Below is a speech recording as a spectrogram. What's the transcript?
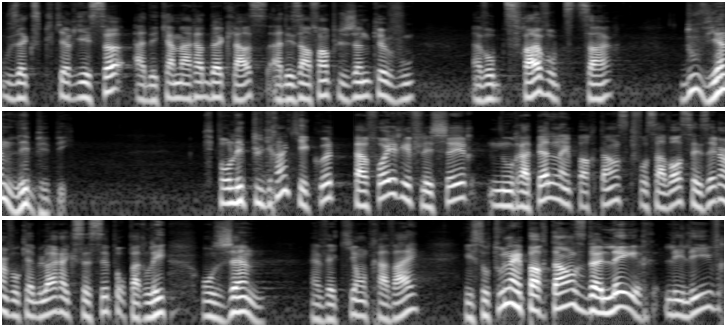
vous expliqueriez ça à des camarades de classe, à des enfants plus jeunes que vous, à vos petits frères, vos petites sœurs? D'où viennent les bébés? Puis pour les plus grands qui écoutent, parfois y réfléchir nous rappelle l'importance qu'il faut savoir saisir un vocabulaire accessible pour parler aux jeunes avec qui on travaille, et surtout l'importance de lire les livres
